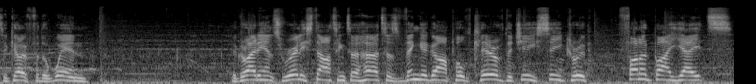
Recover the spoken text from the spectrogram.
to go for the win. The gradient's really starting to hurt as Vingegaard pulled clear of the GC group, followed by Yates.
